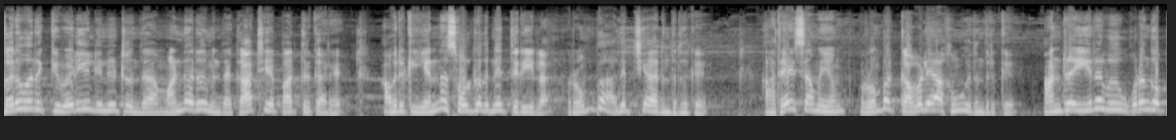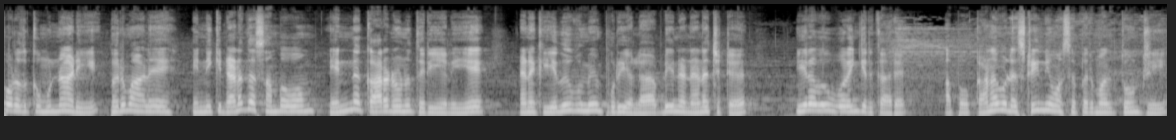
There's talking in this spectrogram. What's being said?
கருவறைக்கு வெளியில் நின்றுட்டு இருந்த மன்னரும் இந்த காட்சியை பார்த்துருக்காரு. அவருக்கு என்ன சொல்கிறதுனே தெரியல. ரொம்ப அதிர்ச்சியாக இருந்திருக்கு. அதே சமயம் ரொம்ப கவலையாகவும் இருந்திருக்கு. அன்றைய இரவு உறங்க போகிறதுக்கு முன்னாடி பெருமாளே இன்னைக்கு நடந்த சம்பவம் என்ன காரணம்னு தெரியலையே. எனக்கு எதுவுமே புரியலை அப்படின்னு நினச்சிட்டு இரவு உறங்கியிருக்காரு. அப்போது கனவுல ஸ்ரீனிவாச பெருமாள் தோன்றி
